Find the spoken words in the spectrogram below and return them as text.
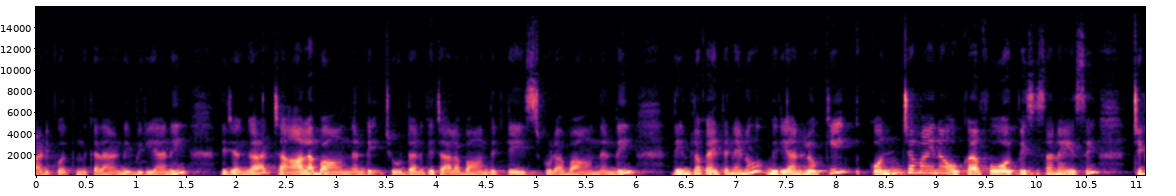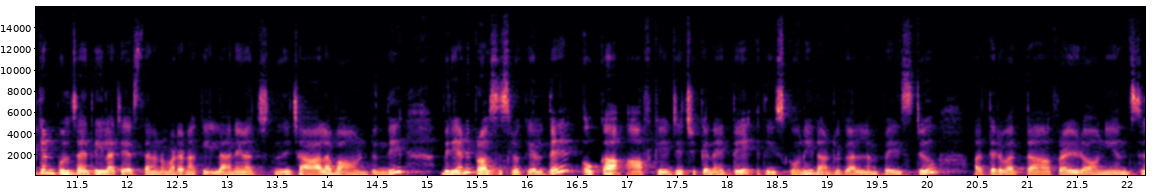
ఆడిపోతుంది కదా అండి బిర్యానీ. నిజంగా చాలా బాగుందండి. చూడడానికి చాలా బాగుంది. టేస్ట్ కూడా బాగుందండి. దీంట్లోకి అయితే నేను బిర్యానీలోకి కొంచెమైనా ఒక ఫోర్ పీసెస్ అయినా వేసి చికెన్ పులుసు అయితే ఇలా చేస్తానన్నమాట. నాకు ఇలానే నచ్చుతుంది. చాలా బాగుంటుంది. బిర్యానీ ప్రాసెస్లోకి వెళ్తే ఒక హాఫ్ కేజీ చికెన్ అయితే తీసుకొని దాంట్లోకి అల్లం పేస్ట్ ఆ తర్వాత ఫ్రైడ్ ఆనియన్స్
